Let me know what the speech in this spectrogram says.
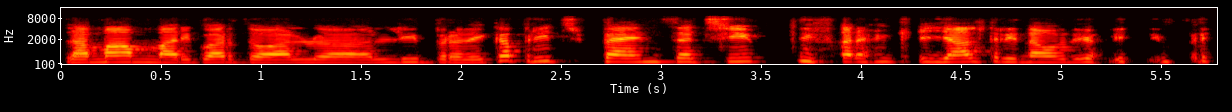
la mamma riguardo al, al libro dei capricci, pensaci di fare anche gli altri in audiolibri.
